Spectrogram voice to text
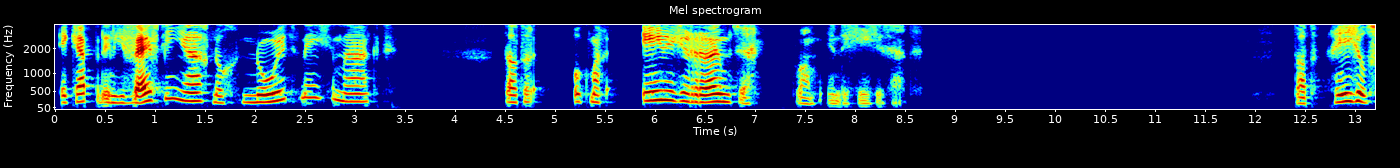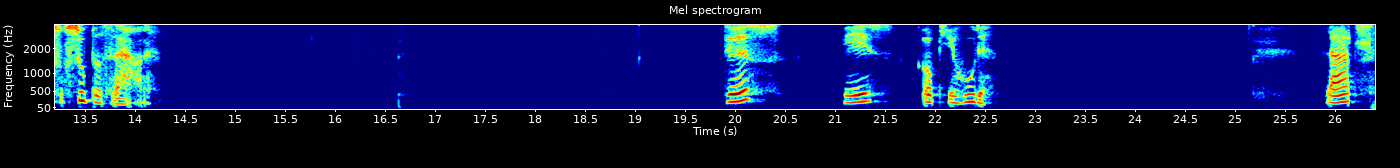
Ik heb in die 15 jaar nog nooit meegemaakt dat er ook maar enige ruimte kwam in de GGZ. Dat regels versoepeld werden. Dus wees op je hoede. Laatst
